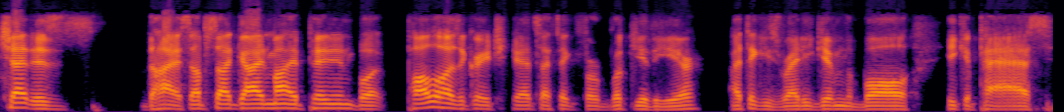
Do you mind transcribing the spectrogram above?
Chet is the highest upside guy in my opinion, but Paolo has a great chance, I think, for rookie of the year. I think he's ready. Give him the ball. He could pass.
